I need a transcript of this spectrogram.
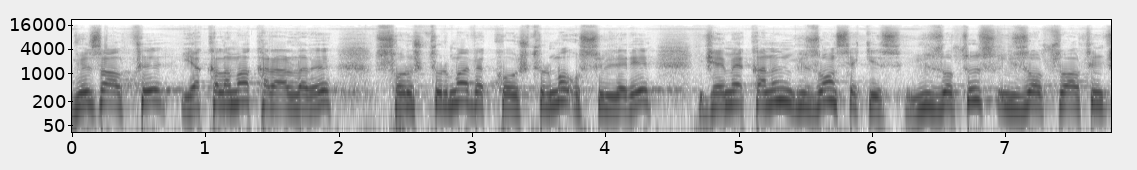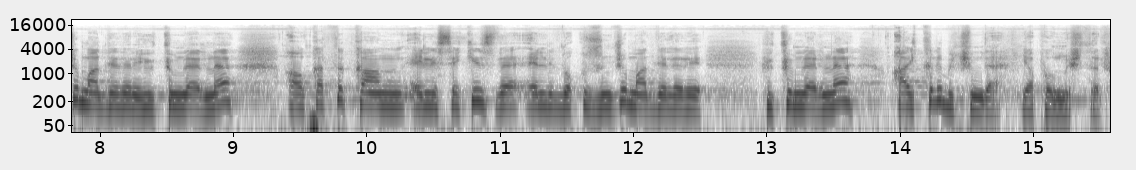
gözaltı, yakalama kararları, soruşturma ve kovuşturma usulleri CMK'nın 118, 130, 136. maddeleri hükümlerine, Avukatlık Kanunu 58 ve 59. maddeleri hükümlerine aykırı biçimde yapılmıştır.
